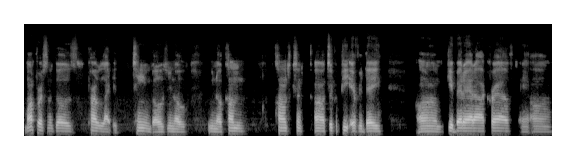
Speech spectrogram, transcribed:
my personal goals probably like the team goals. You know, you know, come come to, uh, to compete every day, um, get better at our craft, and um,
